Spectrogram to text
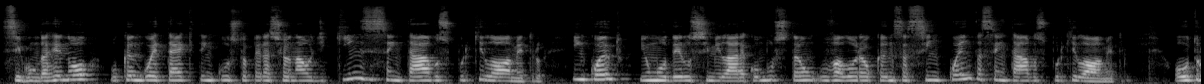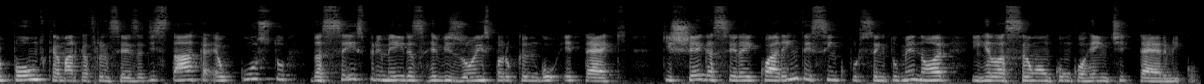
Segundo a Renault, o Kangoo E-Tech tem custo operacional de 15 centavos por quilômetro enquanto em um modelo similar a combustão o valor alcança 50 centavos por quilômetro. Outro ponto que a marca francesa destaca é o custo das seis primeiras revisões para o Kangoo E-Tech, que chega a ser aí 45% menor em relação a um concorrente térmico.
